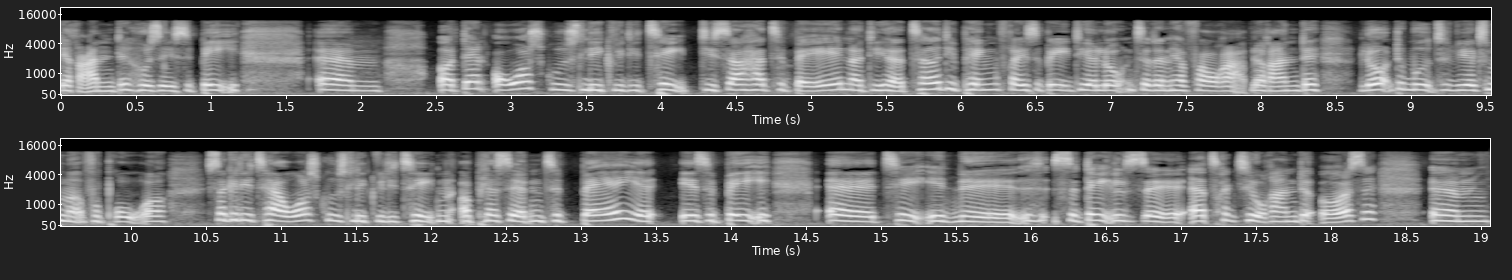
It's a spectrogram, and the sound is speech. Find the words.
i rente hos ECB, øhm, og den overskudslikviditet, de så har tilbage, når de har taget de penge fra ECB, de har lånt til den her favorable rente, lånt dem ud til virksomheder og forbrugere, så kan de tage overskudslikviditeten og placere den tilbage i ECB øh, til en øh, særdeles øh, attraktiv rente også. Øhm,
